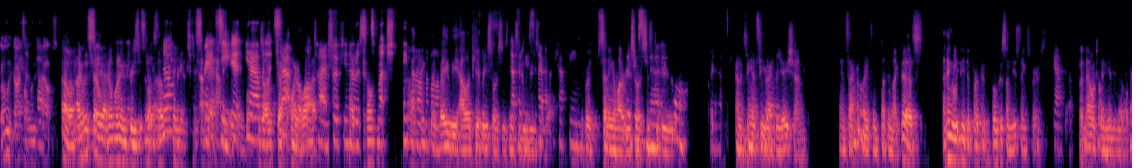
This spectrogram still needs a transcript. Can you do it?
We're only talking about one house. oh, I would say I don't want to increase. it. I don't No, think it's- It's, it, yeah, Because but I like it's Jeff's sat point for a a long lot. time, so if you notice, it's much deeper on the think the way we allocate resources needs to be Definitely reasonable. caffeine. We're sending a lot of Good to see resources to do Cool. Kind of fancy recreation. And sacrificing something like this, I think we need to focus, focus on these things first. Yeah. But now it's getting into the middle.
